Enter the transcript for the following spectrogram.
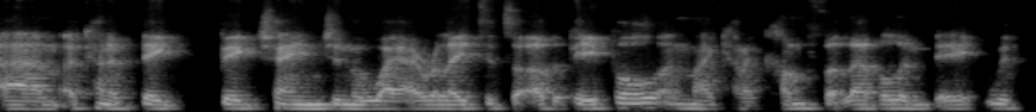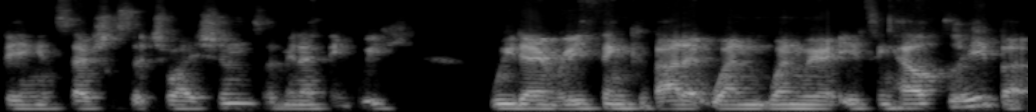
um, a kind of big big change in the way I related to other people and my kind of comfort level in be, with being in social situations. I mean, I think we we don't really think about it when when we're eating healthily, but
